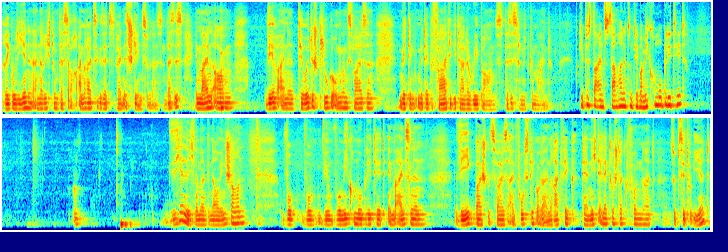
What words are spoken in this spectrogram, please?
regulieren in eine Richtung, dass auch Anreize gesetzt werden, es stehen zu lassen. Das ist in meinen Augen wäre eine theoretisch kluge Umgangsweise mit, dem, mit der Gefahr digitaler Rebounds. Das ist damit gemeint. Gibt es da einen Zusammenhang zum Thema Mikromobilität? Sicherlich, wenn wir genau hinschauen, wo, wo, wo Mikromobilität im Einzelnen Weg, beispielsweise ein Fußweg oder ein Radweg, der nicht elektrisch stattgefunden hat, substituiert,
